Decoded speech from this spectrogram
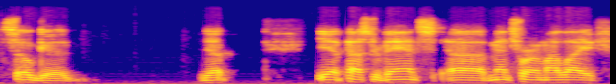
So good. Yep. Yeah, Pastor Vance, uh, mentor in my life,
